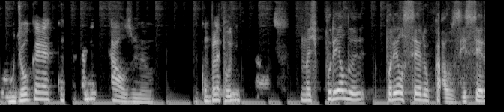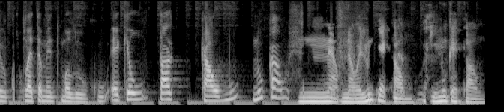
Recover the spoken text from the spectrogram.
O Joker é completamente caos, meu. É completamente caos. mas por ele por ele ser o caos e ser completamente maluco, é que ele está calmo no caos. Não, não, ele nunca é calmo. Ele nunca é calmo.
